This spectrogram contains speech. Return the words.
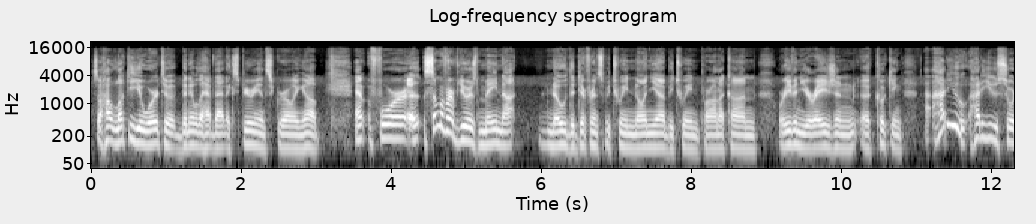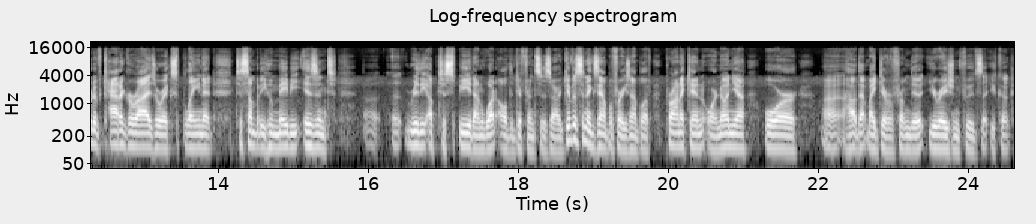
so how lucky you were to have been able to have that experience growing up. And for uh, some of our viewers may not know the difference between Nonya, between Peranakan, or even Eurasian uh, cooking. How do you how do you sort of categorize or explain it to somebody who maybe isn't uh, really up to speed on what all the differences are. Give us an example, for example, of Peranakan or Nonya, or uh, how that might differ from the Eurasian foods that you cook.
